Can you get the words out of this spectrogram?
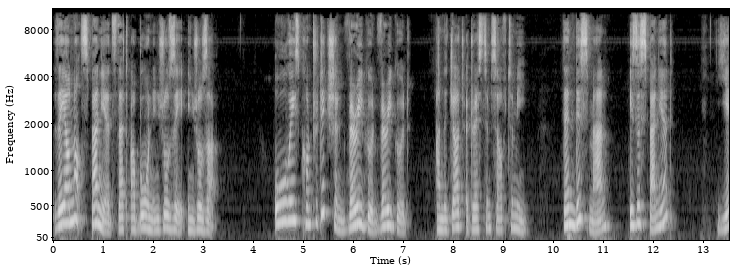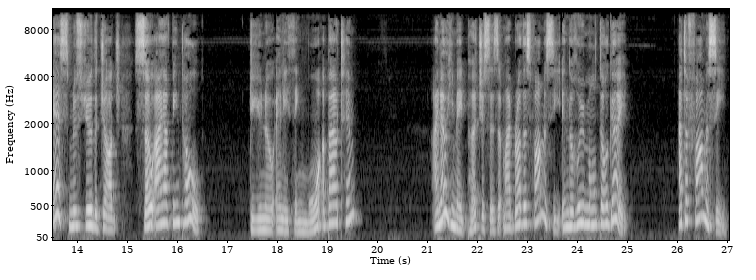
They are not Spaniards that are born in José, in Joza. Always contradiction, very good, very good. And the Judge addressed himself to me. Then this man is a Spaniard? Yes, Monsieur the Judge, so I have been told. Do you know anything more about him? I know he made purchases at my brother's pharmacy in the Rue Montorgueil. At a pharmacy.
